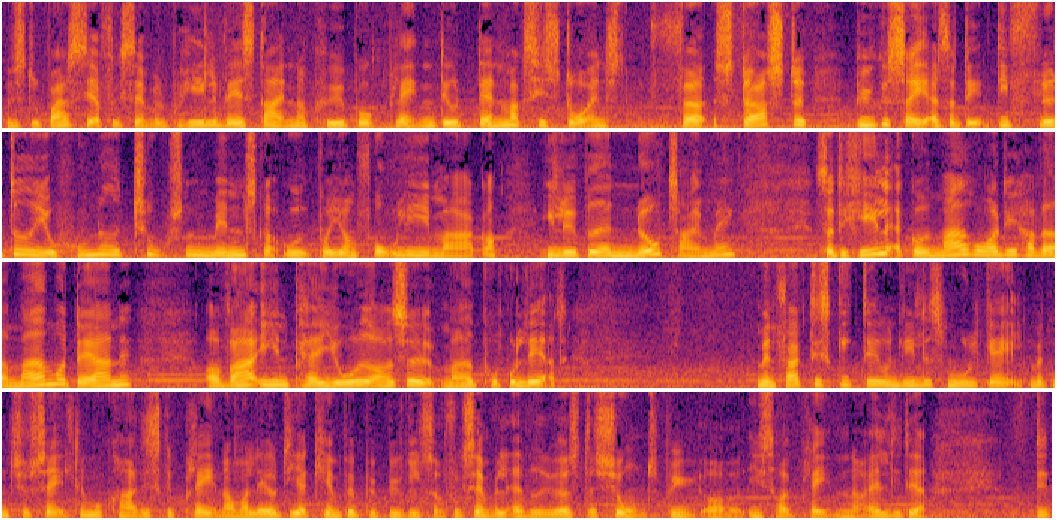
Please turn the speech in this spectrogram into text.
Hvis du bare ser for eksempel på hele Vestegnen og Køgebugtplanen, det er jo Danmarks historiens største byggesag. Altså det, de flyttede jo 100.000 mennesker ud på jomfruelige marker i løbet af no time. Ikke? Så det hele er gået meget hurtigt, har været meget moderne og var i en periode også meget populært. Men faktisk gik det jo en lille smule galt med den socialdemokratiske plan om at lave de her kæmpe bebyggelser, for eksempel Avedøre Stationsby og Ishøjplanen og alle de der. Det,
